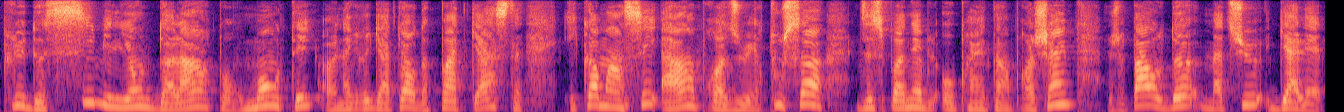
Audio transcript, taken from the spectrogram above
plus de 6 millions de dollars pour monter un agrégateur de podcasts et commencer à en produire. Tout ça disponible au printemps prochain. Je parle de Mathieu Gallet.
